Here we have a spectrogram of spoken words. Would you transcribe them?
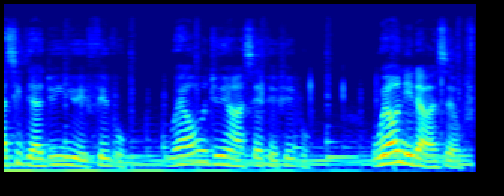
as if they are doing you a favor. We're all doing ourselves a favor. We all need ourselves,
